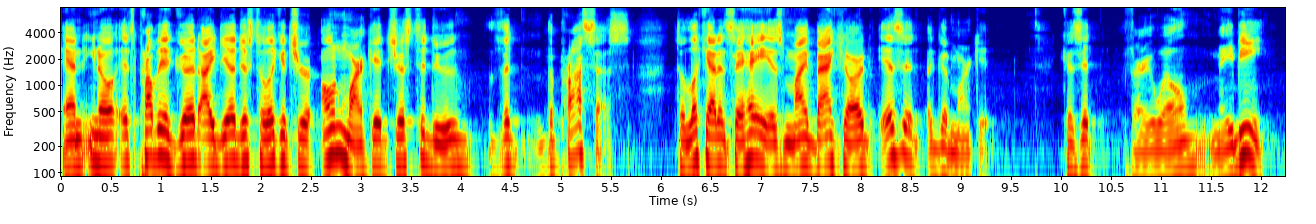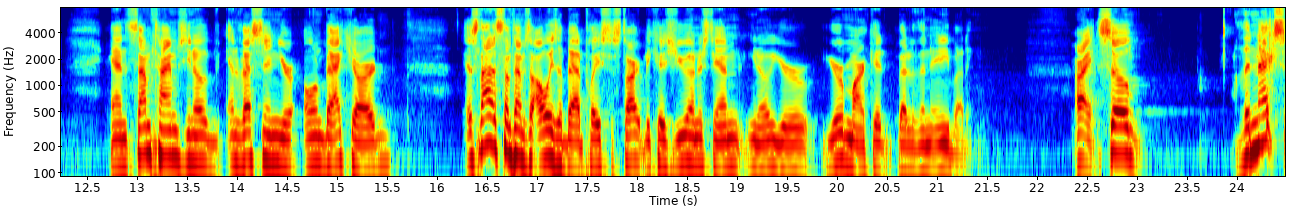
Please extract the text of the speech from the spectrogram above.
And you know, it's probably a good idea just to look at your own market just to do the the process. To look at it and say, "Hey, is my backyard is it a good market?" Because it very well may be. And sometimes, you know, investing in your own backyard it's not sometimes always a bad place to start because you understand, you know, your your market better than anybody. All right, so the next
